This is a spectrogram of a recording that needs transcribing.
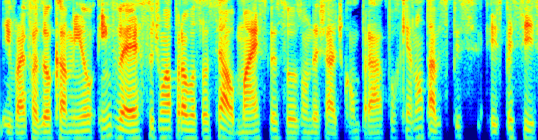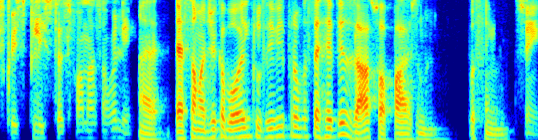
E vai fazer o caminho inverso de uma prova social, mais pessoas vão deixar de comprar, porque não estava específico, explícito essa informação ali. É, essa é uma dica boa inclusive para você revisar a sua página. Tipo assim, Sim.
